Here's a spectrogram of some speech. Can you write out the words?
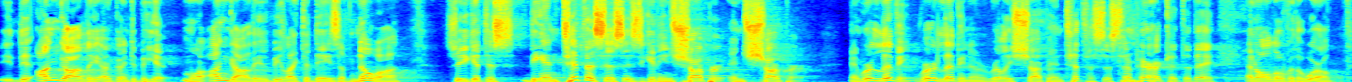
the ungodly are going to be more ungodly. It'll be like the days of Noah. So you get this. The antithesis is getting sharper and sharper. And we're living, we're living in a really sharp antithesis in America today and all over the world.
